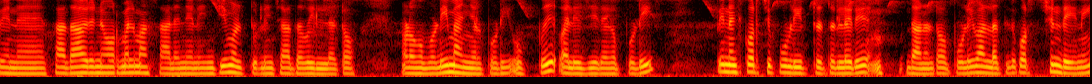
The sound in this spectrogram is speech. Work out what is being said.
പിന്നെ സാധാ ഒരു നോർമൽ മസാല തന്നെയാണ്. ഇഞ്ചിയും വെളുത്തുള്ളിയും ചതവില്ല കേട്ടോ മുളക് പൊടി മഞ്ഞൾപ്പൊടി ഉപ്പ് വലിയ ജീരകപ്പൊടി. പിന്നെ കുറച്ച് പുളി ഇട്ടിട്ടുള്ളൊരു ഇതാണ് കേട്ടോ പുളി വെള്ളത്തിൽ കുറച്ചുണ്ടേനി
